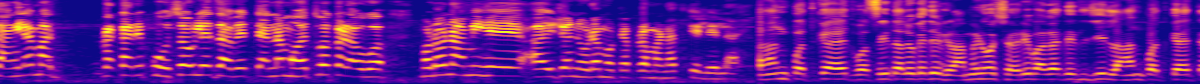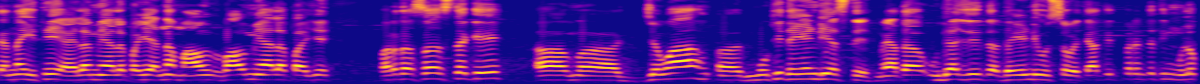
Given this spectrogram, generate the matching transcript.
चांगल्या मा प्रकारे पोहोचवले जावेत त्यांना महत्त्व कळावं. म्हणून आम्ही हे आयोजन एवढ्या मोठ्या प्रमाणात केलेलं आहे. लहान पथकं आहेत वसई तालुक्यातील ग्रामीण व शहरी भागातील जी लहान पथकं आहेत त्यांना इथे यायला मिळालं पाहिजे यांना माव वाव मिळाला पाहिजे. परत असं असतं की जेव्हा मोठी दहीहंडी असते म्हणजे आता उद्या जी दहीहंडी उत्सव आहे त्या तिथपर्यंत ती मुलं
